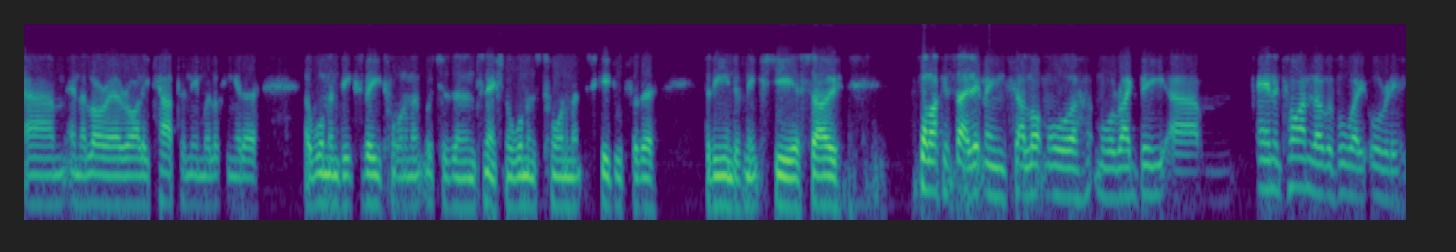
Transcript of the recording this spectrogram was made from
um, and the Laurie O'Reilly Cup, and then we're looking at a, a women's XV tournament, which is an international women's tournament scheduled for the for the end of next year. So, so like I say, that means a lot more more rugby. Um, and in time, like we've always already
